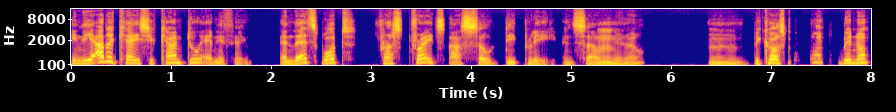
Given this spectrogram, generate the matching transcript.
in the other case, you can't do anything. And that's what frustrates us so deeply in some, Mm. you know? Mm. because we're not, we're not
